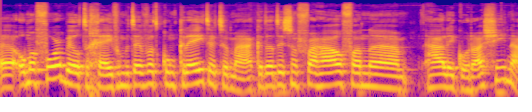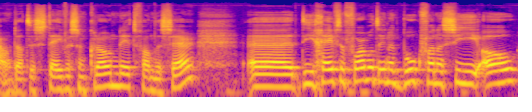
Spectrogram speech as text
Uh, om een voorbeeld te geven, om het even wat concreter te maken. Dat is een verhaal van uh, Hale Gorashi. Nou, dat is tevens een kroonlid van de SER. Uh, die geeft een voorbeeld in het boek van een CEO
